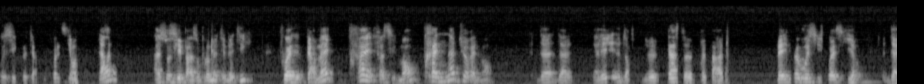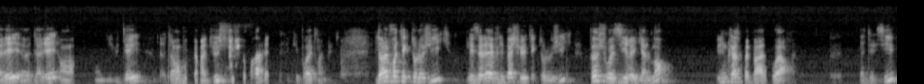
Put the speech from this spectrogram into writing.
aussi que le terme en terminale, associé par exemple aux mathématiques, permettre très facilement, très naturellement d'aller dans une classe préparatoire. Mais ils peuvent aussi choisir d'aller euh, d'aller en, en, IUT, notamment pour faire un DUS qui, pourrait être un but. Dans la voie technologique, les élèves, les bacheliers technologiques peuvent choisir également une classe préparatoire la TSI,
